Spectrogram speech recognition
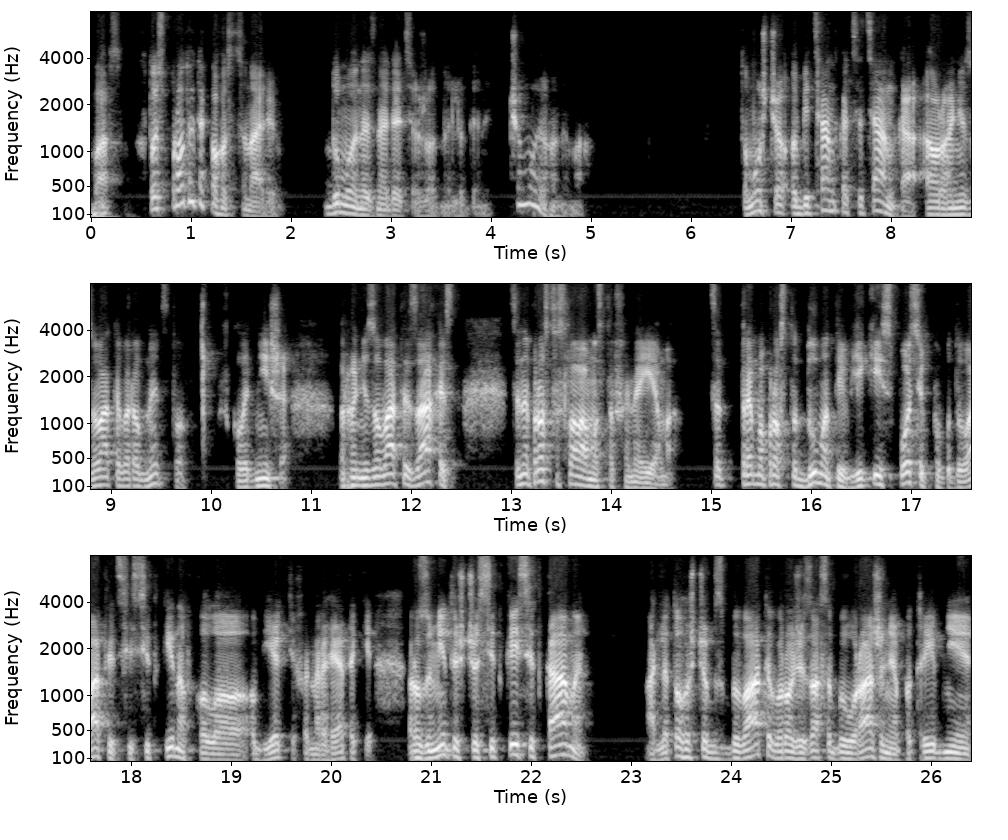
Клас. Хтось проти такого сценарію? Думаю, не знайдеться жодної людини. Чому його нема? Тому що обіцянка цяцянка, а організувати виробництво складніше. Організувати захист це не просто слова Мустафи Наєма. Це треба просто думати, в який спосіб побудувати ці сітки навколо об'єктів енергетики, розуміти, що сітки сітками, а для того, щоб збивати ворожі засоби ураження, потрібні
